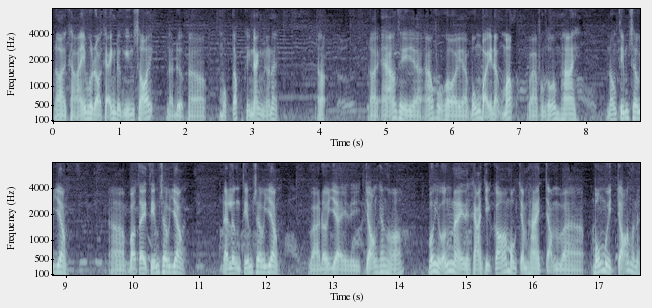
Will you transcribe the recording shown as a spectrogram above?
Rồi khải vừa rồi khải anh được nghiêng sói là được uh, một cấp kỹ năng nữa này. Đó. Rồi áo thì ờ, áo phục hồi ờ, 47 đặng móc và phòng thủ 22 nón tím sâu dông à, bao tay tím sâu dông đai lưng tím sâu dông và đôi giày thì chón kháng hỏa. Với hiệu ứng này thì khả chỉ có 120 chậm và 40 chón thôi nè.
